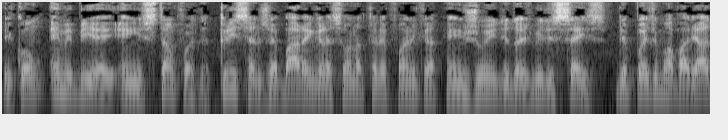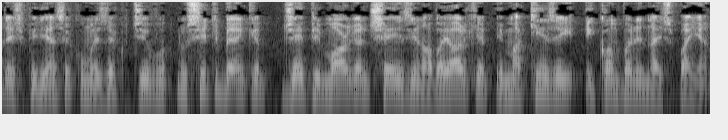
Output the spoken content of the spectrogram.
e com MBA em Stanford, Christian Gebara ingressou na Telefônica em junho de 2006, depois de uma variada experiência como executivo no Citibank, JP Morgan Chase em Nova York e McKinsey Company na Espanha.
